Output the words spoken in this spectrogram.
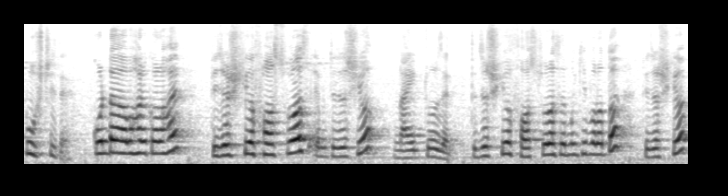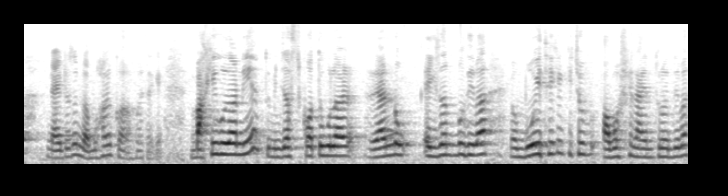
পুষ্টিতে কোনটা ব্যবহার করা হয়? তেজস্ক্রিয় ফসফরাস এবং তেজস্ক্রিয় নাইট্রোজেন। তেজস্ক্রিয় ফসফরাস এবং কি বলতো? তেজস্ক্রিয় নাইট্রোজেন ব্যবহার করা হয়ে থাকে। বাকিগুলো নিয়ে তুমি জাস্ট কতগুলো র্যান্ডম এক্সাম্পল দিবা এবং বই থেকে কিছু অবশ্যই লাইন তুলে দিবা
